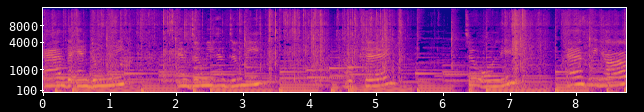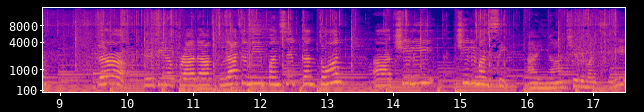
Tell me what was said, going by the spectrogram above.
And the Indomie. Indomie, Indomie. Okay. Two only. And we have the Filipino product, Lakami Pancit Canton uh, Chili Chili Mansi. Ayan, Chili Mansi.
